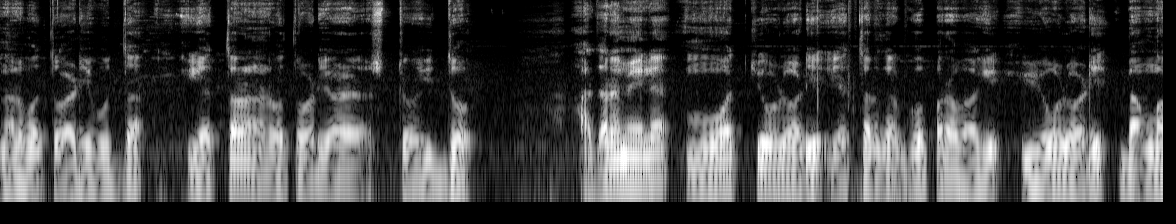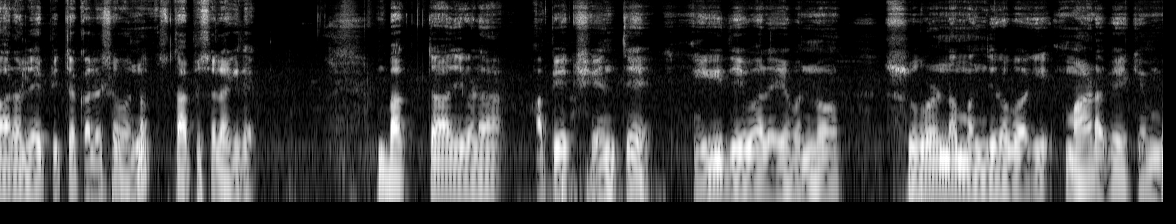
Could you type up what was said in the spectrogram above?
ನಲವತ್ತು ಅಡಿ ಉದ್ದ, ಎತ್ತರ ನಲವತ್ತು ಅಡಿಯಷ್ಟು ಇದ್ದು ಅದರ ಮೇಲೆ ಮೂವತ್ತೇಳು ಅಡಿ ಎತ್ತರದ ಗೋಪುರವಾಗಿ ಏಳು ಅಡಿ ಬಂಗಾರ ಲೇಪಿತ ಕಲಶವನ್ನು ಸ್ಥಾಪಿಸಲಾಗಿದೆ. ಭಕ್ತಾದಿಗಳ ಅಪೇಕ್ಷೆಯಂತೆ ಈ ದೇವಾಲಯವನ್ನು ಸುವರ್ಣ ಮಂದಿರವಾಗಿ ಮಾಡಬೇಕೆಂಬ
